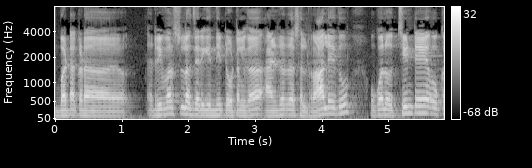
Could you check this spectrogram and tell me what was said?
బట్ అక్కడ రివర్స్లో జరిగింది టోటల్గా ఆండ్రూ రసల్ రాలేదు. ఒకవేళ వచ్చింటే ఒక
